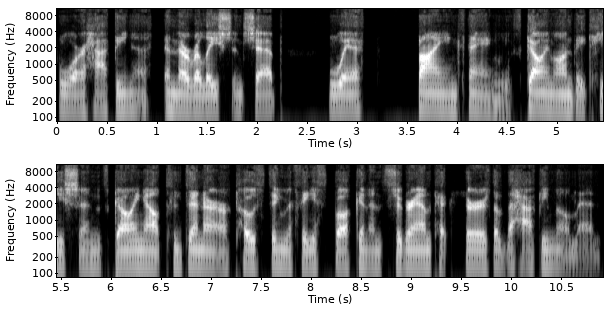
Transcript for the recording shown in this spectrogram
for happiness in their relationship with buying things, going on vacations, going out to dinner, posting the Facebook and Instagram pictures of the happy moment.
